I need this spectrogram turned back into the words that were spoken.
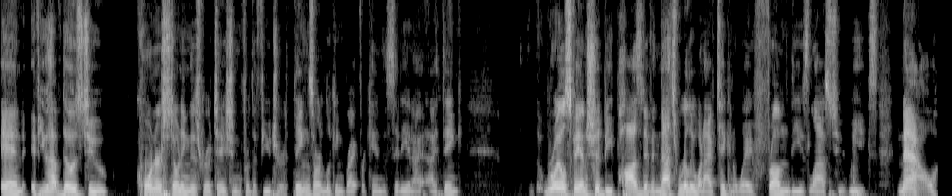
And if you have those two cornerstoning this rotation for the future, things are looking bright for Kansas City. And I, I think Royals fans should be positive, and that's really what I've taken away from these last two weeks. Now,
